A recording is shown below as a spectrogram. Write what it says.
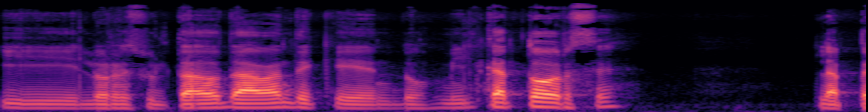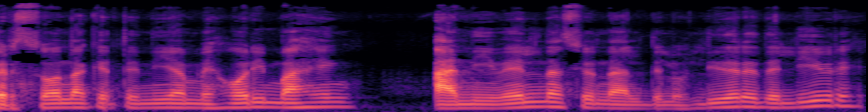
y los resultados daban de que en 2014 la persona que tenía mejor imagen a nivel nacional de los líderes del Libre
